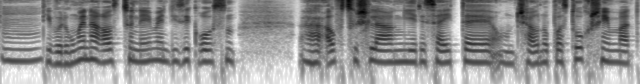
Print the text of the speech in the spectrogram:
Mhm. die Volumen herauszunehmen, diese großen, äh, aufzuschlagen, jede Seite und schauen, ob was durchschimmert.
